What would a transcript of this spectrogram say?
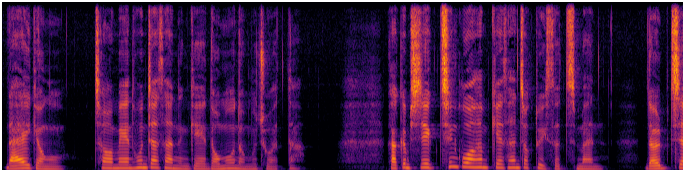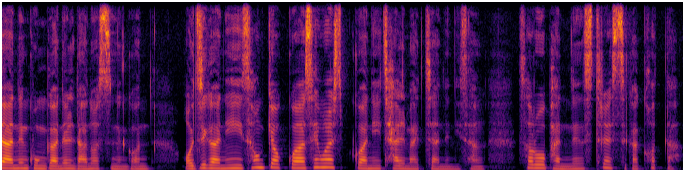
나의 경우 처음엔 혼자 사는 게 너무너무 좋았다. 가끔씩 친구와 함께 산 적도 있었지만 넓지 않은 공간을 나눠 쓰는 건 어지간히 성격과 생활 습관이 잘 맞지 않는 이상 서로 받는 스트레스가 컸다.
